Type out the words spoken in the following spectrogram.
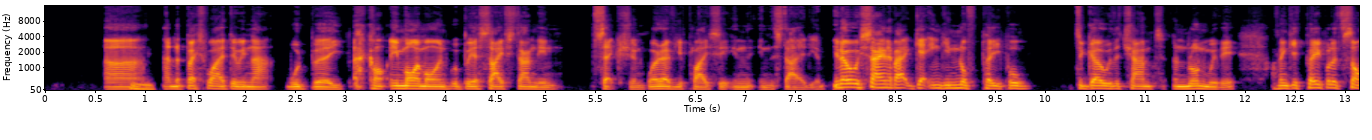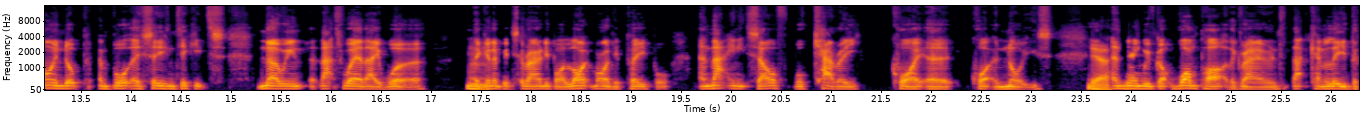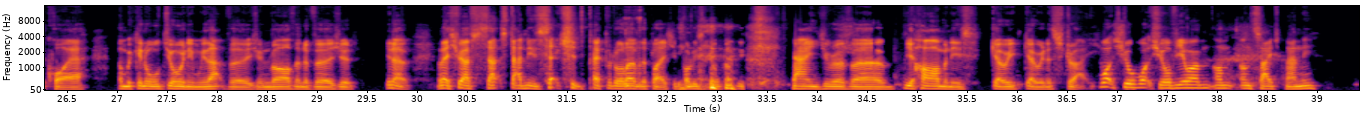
uh, mm. And the best way of doing that would be, in my mind, would be a safe standing section, wherever you place it in in the stadium. You know, we're saying about getting enough people to go with the chant and run with it. I think if people had signed up and bought their season tickets, knowing that that's where they were, mm. they're hmm. going to be surrounded by like-minded people, and that in itself will carry quite a quite a noise. Yeah. And then we've got one part of the ground that can lead the choir, and we can all join in with that version rather than a version you know, unless you have standing sections peppered all over the place, you probably still got the danger of uh, your harmonies going going astray. What's your what's your view on on, on safe standing?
